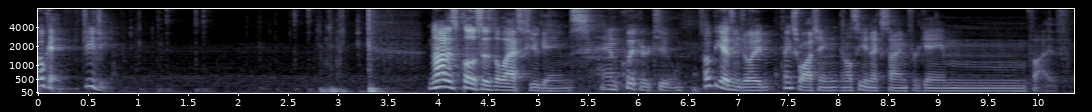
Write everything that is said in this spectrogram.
Okay, GG. Not as close as the last few games, and quicker too. Hope you guys enjoyed. Thanks for watching, and I'll see you next time for game five.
